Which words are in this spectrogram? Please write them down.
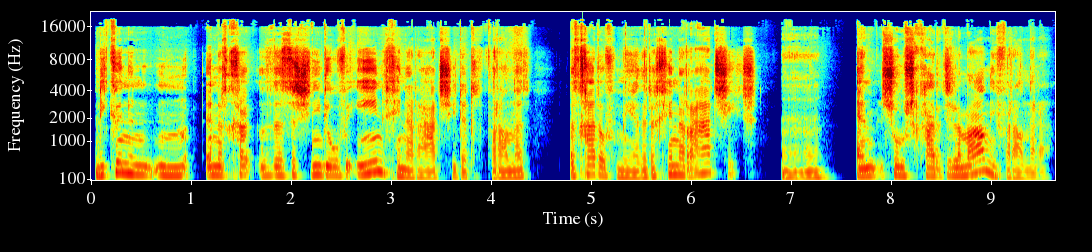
die kunnen. mm, En het gaat, dat is niet over één generatie dat het verandert. Het gaat over meerdere generaties. mhm, En soms gaat het helemaal niet veranderen.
